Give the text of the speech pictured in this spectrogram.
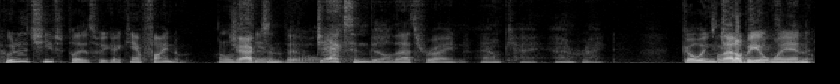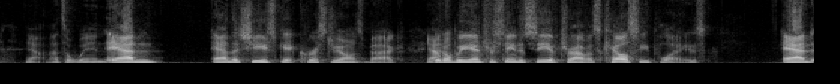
who do the Chiefs play this week? I can't find them. I don't see 'em. Jacksonville. Jacksonville. That's right. Okay. All right. Going. So to that'll be a win. Yeah, that's a win. and and the Chiefs get Chris Jones back. Yeah. It'll be interesting to see if Travis Kelce plays. And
